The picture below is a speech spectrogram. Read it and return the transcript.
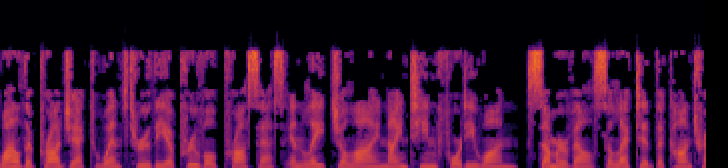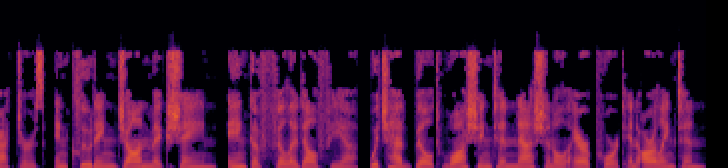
While the project went through the approval process in late July 1941, Somervell selected the contractors, including John McShane, Inc. of Philadelphia, which had built Washington National Airport in Arlington,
